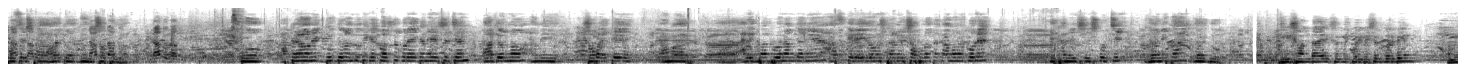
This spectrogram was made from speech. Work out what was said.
প্রচেষ্টা হয়তো একদিন সফল হবে। তো আপনারা অনেক দূর দূরান্ত থেকে কষ্ট করে এখানে এসেছেন। তার জন্য আমি সবাইকে আমার আরেকবার প্রণাম জানিয়ে আজকের এই অনুষ্ঠানের সফলতা কামনা করে এখানে শেষ করছি। জয় নিতা, জয় যিনি সন্ধ্যায় সংগীত পরিবেশন করবেন। আমি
